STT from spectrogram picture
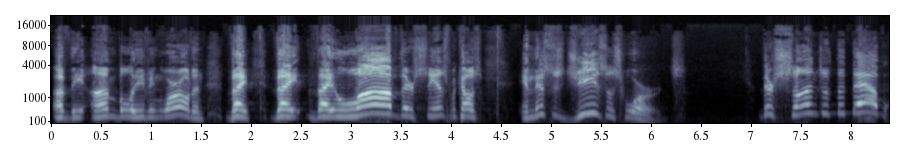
of the unbelieving world. And they, they, they love their sins because, and this is Jesus' words, they're sons of the devil.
